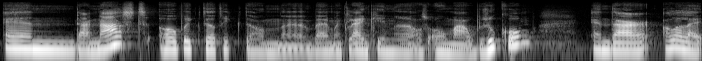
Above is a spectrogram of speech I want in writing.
En daarnaast hoop ik dat ik dan uh, bij mijn kleinkinderen als oma op bezoek kom en daar allerlei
